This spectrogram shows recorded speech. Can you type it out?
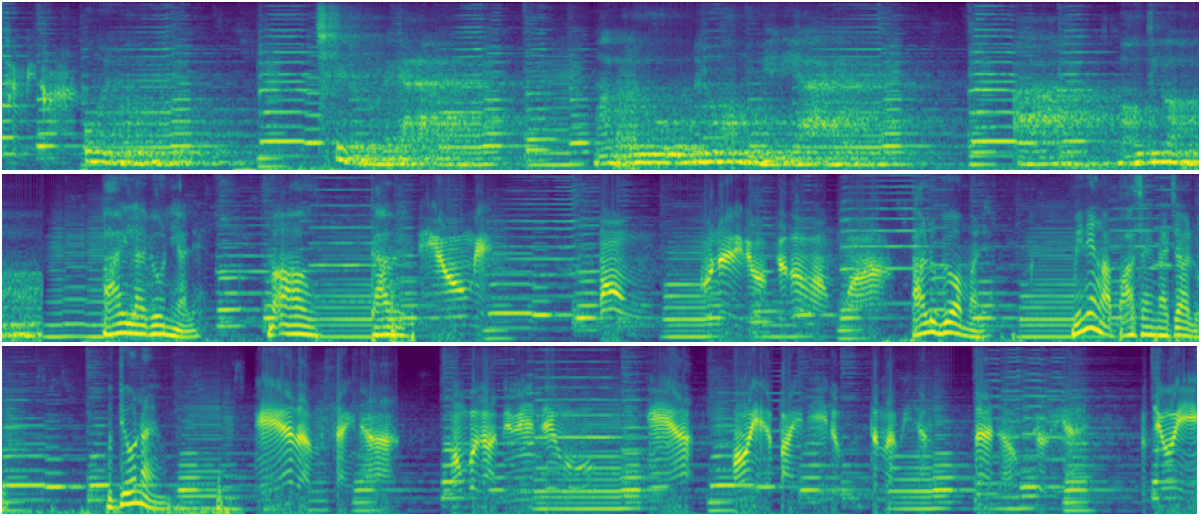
ချစ်မိသွားတာ။ Oh my god ။ချစ်တယ်လို့လည်းကြတာ။ငါဘလို့နှလုံးခုန်နေနေရတယ်။အာမဟုတ်သေးပါဘူး။ဘာလာပြောနေရလဲ။မအောင်ဒါပဲဒီအောင်ငယ်မောင်ကိုနဲ့ဒီတော့ပြောတော့ပါကွာ။ဘာလို့ပြောရမှာလဲ။မင်းနဲ့ငါဘာဆိုင်တာကြလို့မပြောနိုင်ဘူးငယ်ရတာမဆိုင်တာ မောင်ဘက်ကပြင်းပြင်းချင်းကိုငယ်ကမောင်ရဲ့အပိုင်လေးလို့သတ်မှတ်ပြီးသားအဲ့ဒါကြောင့်ပြောလို့ရတယ်မပြောရင်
